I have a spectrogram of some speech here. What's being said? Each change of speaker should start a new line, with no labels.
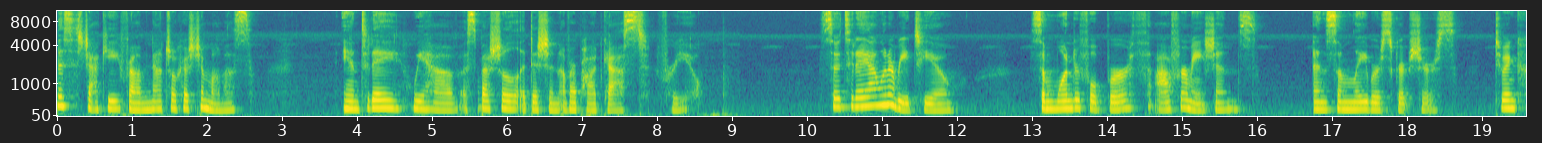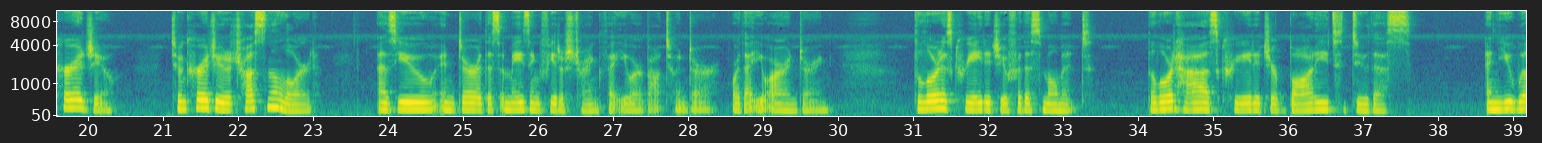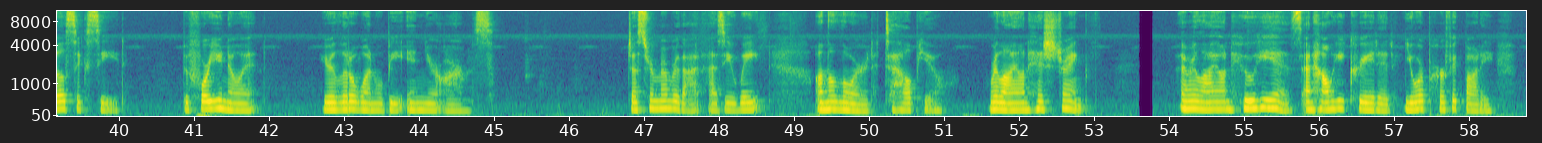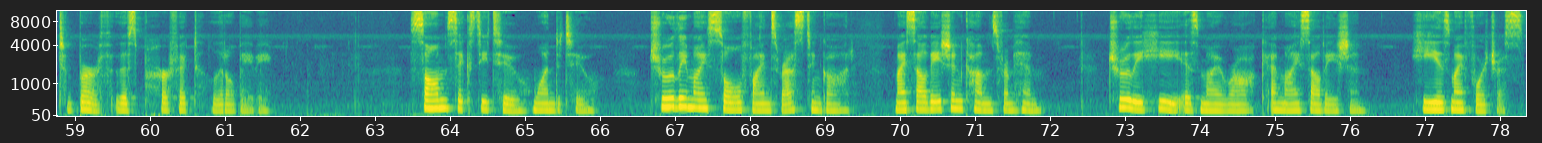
This is Jackie from Natural Christian Mamas. And today we have a special edition of our podcast for you. So, today I want to read to you some wonderful birth affirmations and some labor scriptures to encourage you, to encourage you to trust in the Lord as you endure this amazing feat of strength that you are about to endure or that you are enduring. The Lord has created you for this moment. The Lord has created your body to do this, and you will succeed. Before you know it, your little one will be in your arms. Just remember that as you wait on the Lord to help you. Rely on His strength and rely on who He is and how He created your perfect body to birth this perfect little baby. Psalm 62, 1 to 2. Truly my soul finds rest in God. My salvation comes from Him. Truly He is my rock and my salvation. He is my fortress.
